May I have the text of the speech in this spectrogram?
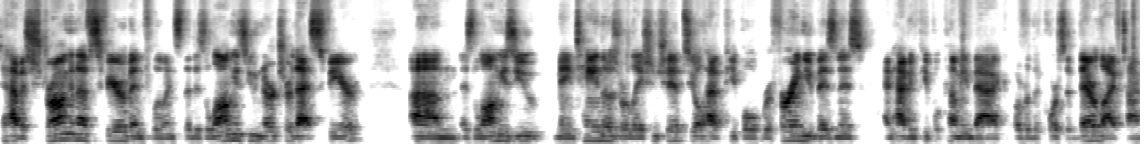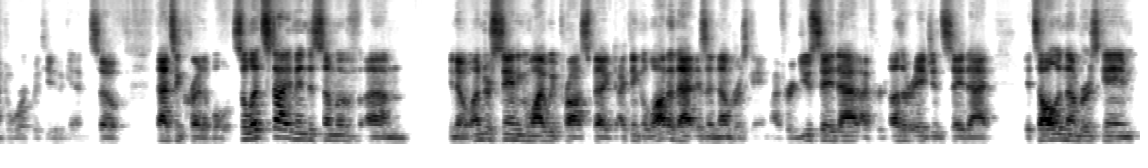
To have a strong enough sphere of influence that as long as you nurture that sphere, um, as long as you maintain those relationships, you'll have people referring you business and having people coming back over the course of their lifetime to work with you again. So that's incredible. So let's dive into some of um, you know understanding why we prospect. I think a lot of that is a numbers game. I've heard you say that. I've heard other agents say that. It's all a numbers game.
